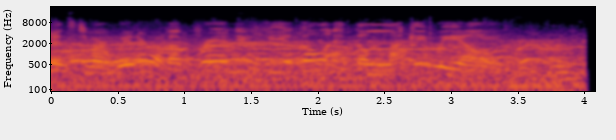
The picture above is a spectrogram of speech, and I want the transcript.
To our winner of a brand new vehicle at the Lucky Wheel.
